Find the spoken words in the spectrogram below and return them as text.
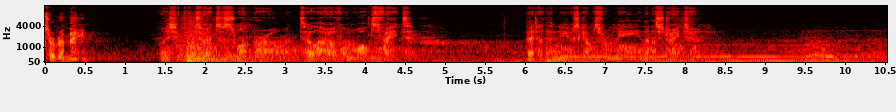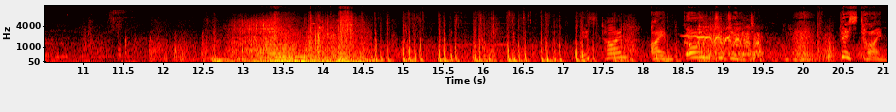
to remain. I should return to Swanborough and tell her of Hunwald's fate. Better the news comes from me than a stranger. This time, I am going to do it. This time.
